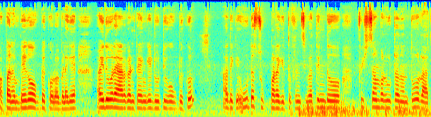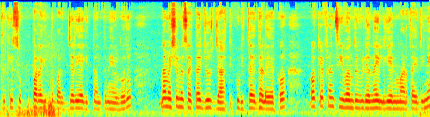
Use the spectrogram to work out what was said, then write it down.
ಪಾಪ ಬೇಗ ಹೋಗಬೇಕು ಅಲ್ವ ಬೆಳಗ್ಗೆ ಐದೂವರೆ, ಆರು ಗಂಟೆ ಹಂಗೆ ಡ್ಯೂಟಿಗೆ ಹೋಗಬೇಕು. ಅದಕ್ಕೆ ಊಟ ಸೂಪರಾಗಿತ್ತು ಫ್ರೆಂಡ್ಸ್ ಇವತ್ತಿಂದು ಫಿಶ್ ಸಾಂಬಾರು ಊಟನಂತೂ ರಾತ್ರಿಗೆ ಸೂಪರಾಗಿತ್ತು ಭರ್ಜರಿಯಾಗಿತ್ತು ಅಂತಲೇ ಹೇಳ್ಬೋದು. ನಮ್ಮ ಯಶನು ಸಹಿತ ಜ್ಯೂಸ್ ಜಾಸ್ತಿ ಕುಡಿತಾ ಇದ್ದಾಳೆ ಯಾಕೋ. ಓಕೆ ಫ್ರೆಂಡ್ಸ್ ಈ ಒಂದು ವಿಡಿಯೋನ ಇಲ್ಲಿಗೆ ಏನು ಮಾಡ್ತಾ ಇದ್ದೀನಿ.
